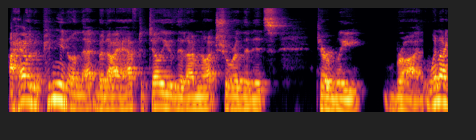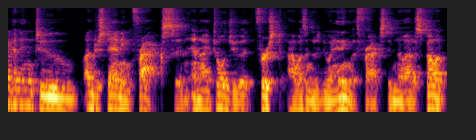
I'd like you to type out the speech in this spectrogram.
I have an opinion on that, but I have to tell you that I'm not sure that it's terribly broad. When I got into understanding fracs, and, and I told you at first I wasn't going to do anything with fracs, didn't know how to spell it.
